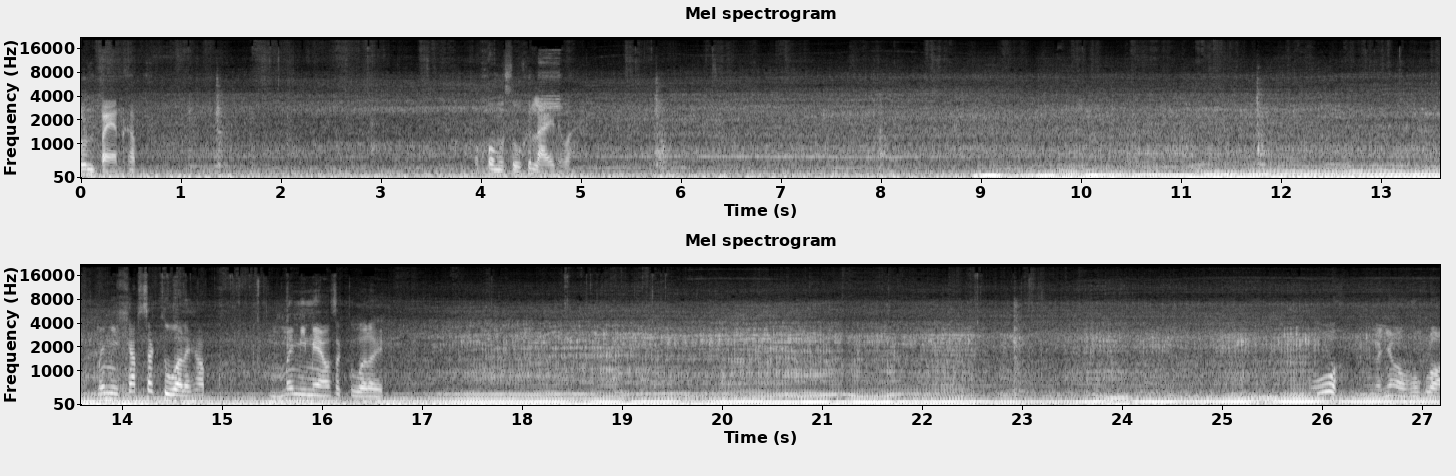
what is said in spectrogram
รุ่น 8 ครับโอ้โคมสูขึ้นไหลแต่ว่า ไม่มีแคปสักตัวเลยครับ ไม่มีแมวสักตัวเลยโอ้ก็ยังเอาหกล้อ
